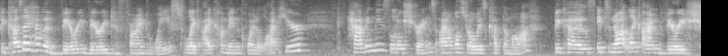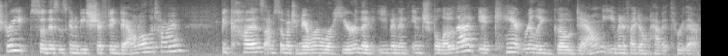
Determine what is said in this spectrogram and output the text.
Because I have a very, very defined waist, like I come in quite a lot here, having these little strings, I almost always cut them off because it's not like I'm very straight, so this is gonna be shifting down all the time because I'm so much narrower here than even an inch below that, it can't really go down even if I don't have it through there.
